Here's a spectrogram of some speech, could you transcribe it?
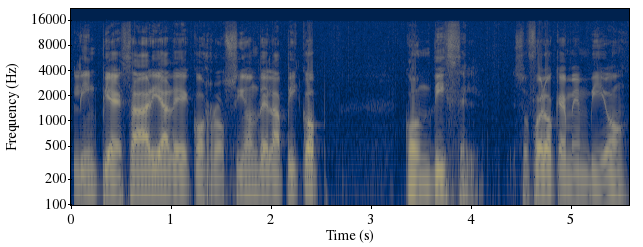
limpia esa área de corrosión de la pickup con diésel. Eso fue lo que me envió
